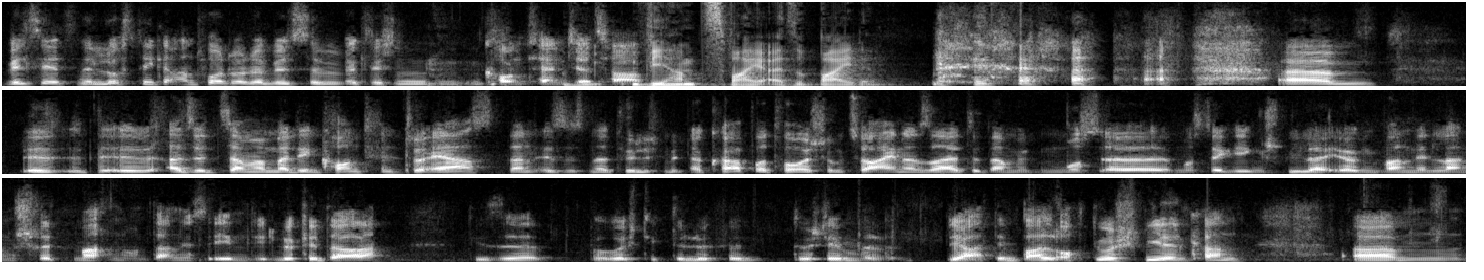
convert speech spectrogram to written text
Willst du jetzt eine lustige Antwort oder willst du wirklich einen Content jetzt haben? Wir haben zwei, also beide. ähm, äh, also sagen wir mal den Content zuerst, dann ist es natürlich mit einer Körpertäuschung zu einer Seite, damit muss, äh, muss der Gegenspieler irgendwann den langen Schritt machen und dann ist eben die Lücke da, diese berüchtigte Lücke, durch den man ja, den Ball auch durchspielen kann. Ähm,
